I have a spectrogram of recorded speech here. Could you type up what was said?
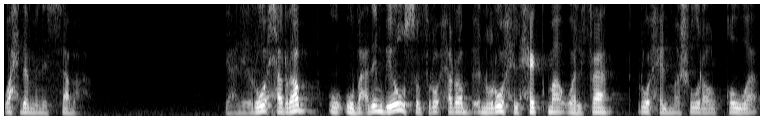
واحدة من السبعة. يعني روح الرب وبعدين بيوصف روح الرب إنه روح الحكمة والفهم روح المشورة والقوة.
